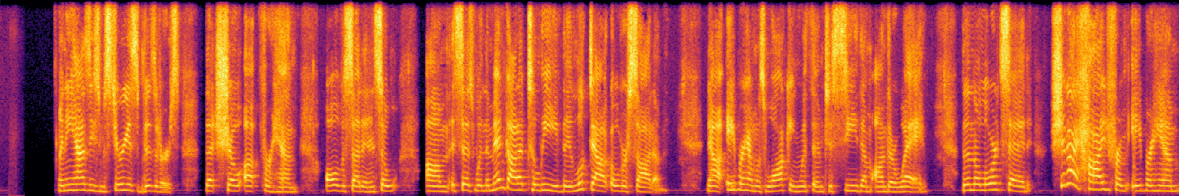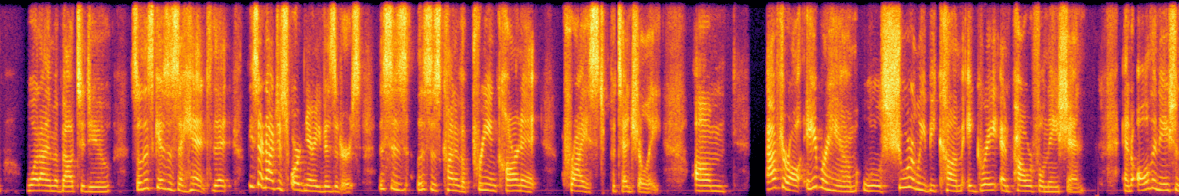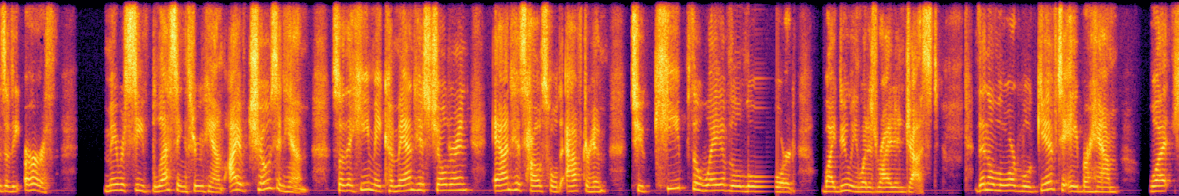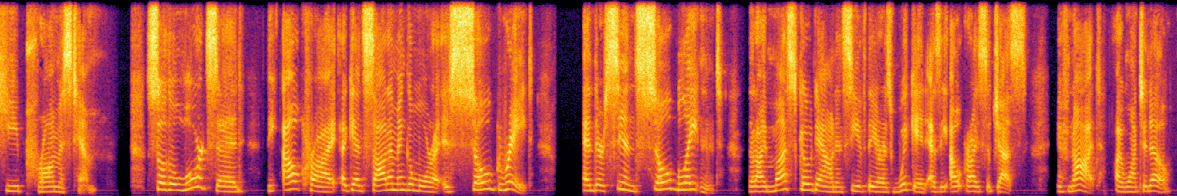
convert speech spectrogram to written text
And he has these mysterious visitors that show up for him all of a sudden. And so um, it says, when the men got up to leave, they looked out over Sodom. Now, Abraham was walking with them to see them on their way. Then the Lord said, Should I hide from Abraham what I am about to do? So this gives us a hint that these are not just ordinary visitors. This is this is kind of a pre-incarnate Christ potentially. Um, after all, Abraham will surely become a great and powerful nation, and all the nations of the earth may receive blessing through him. I have chosen him so that he may command his children and his household after him to keep the way of the Lord by doing what is right and just. Then the Lord will give to Abraham what he promised him. So the Lord said, The outcry against Sodom and Gomorrah is so great and their sin so blatant that I must go down and see if they are as wicked as the outcry suggests. If not, I want to know.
